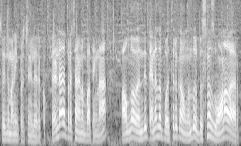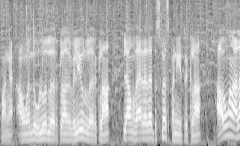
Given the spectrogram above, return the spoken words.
ஸோ இந்த மாதிரி பிரச்சனைகள் இருக்கும். ரெண்டாவது பிரச்சனை என்ன பார்த்தீங்கன்னா அவங்க வந்து தென்னந்தோப்பு வச்சுருக்கவங்க வந்து ஒரு பிஸ்னஸ் ஓனராக இருப்பாங்க. அவங்க வந்து உள்ளூரில் இருக்கலாம் வெளியூரில் இருக்கலாம் இல்லை அவங்க வேறு ஏதாவது பிஸ்னஸ் பண்ணிகிட்டு இருக்கலாம். அவங்களால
